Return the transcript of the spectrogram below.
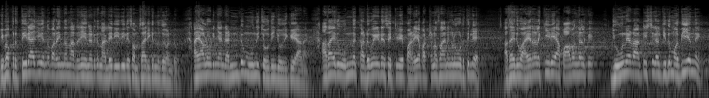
ഇപ്പോൾ പൃഥ്വിരാജ് എന്ന് പറയുന്ന നടനെ എന്നിടക്ക് നല്ല രീതിയിൽ സംസാരിക്കുന്നത് കണ്ടു. അയാളോട് ഞാൻ രണ്ട് മൂന്ന് ചോദ്യം ചോദിക്കുകയാണ്. അതായത് ഒന്ന് കടുവയുടെ സെറ്റിലെ പഴയ ഭക്ഷണ സാധനങ്ങൾ കൊടുത്തില്ലേ? അതായത് വയറിളക്കിയില്ലേ ആ പാവങ്ങൾക്ക് ജൂനിയർ ആർട്ടിസ്റ്റുകൾക്ക് ഇത് മതിയെന്ന്.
